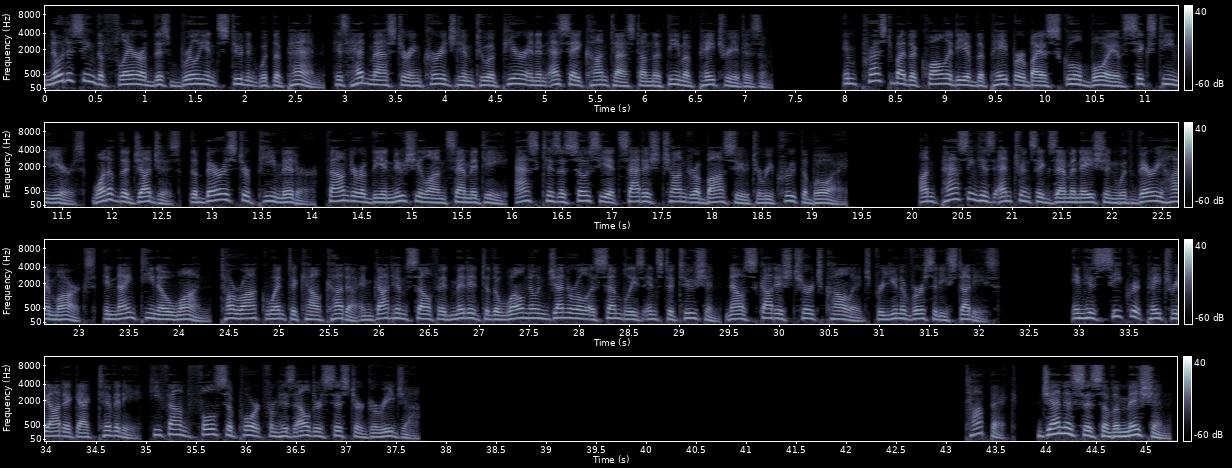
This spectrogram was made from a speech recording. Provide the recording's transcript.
Noticing the flair of this brilliant student with the pen, his headmaster encouraged him to appear in an essay contest on the theme of patriotism. Impressed by the quality of the paper by a school boy of 16 years, one of the judges, the barrister P. Mitter, founder of the Anushilan Samiti, asked his associate Satish Chandra Basu to recruit the boy. On passing his entrance examination with very high marks, in 1901, Tarak went to Calcutta and got himself admitted to the well-known General Assembly's Institution now Scottish Church College for university studies. In his secret patriotic activity, he found full support from his elder sister Girija. Genesis of a mission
